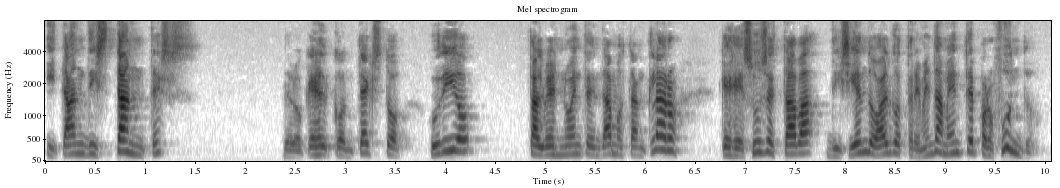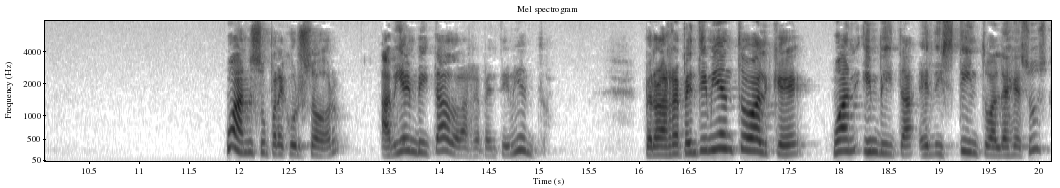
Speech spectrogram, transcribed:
y tan distantes de lo que es el contexto judío, tal vez no entendamos tan claro que Jesús estaba diciendo algo tremendamente profundo. Juan, su precursor, había invitado al arrepentimiento. Pero el arrepentimiento al que Juan invita es distinto al de Jesús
